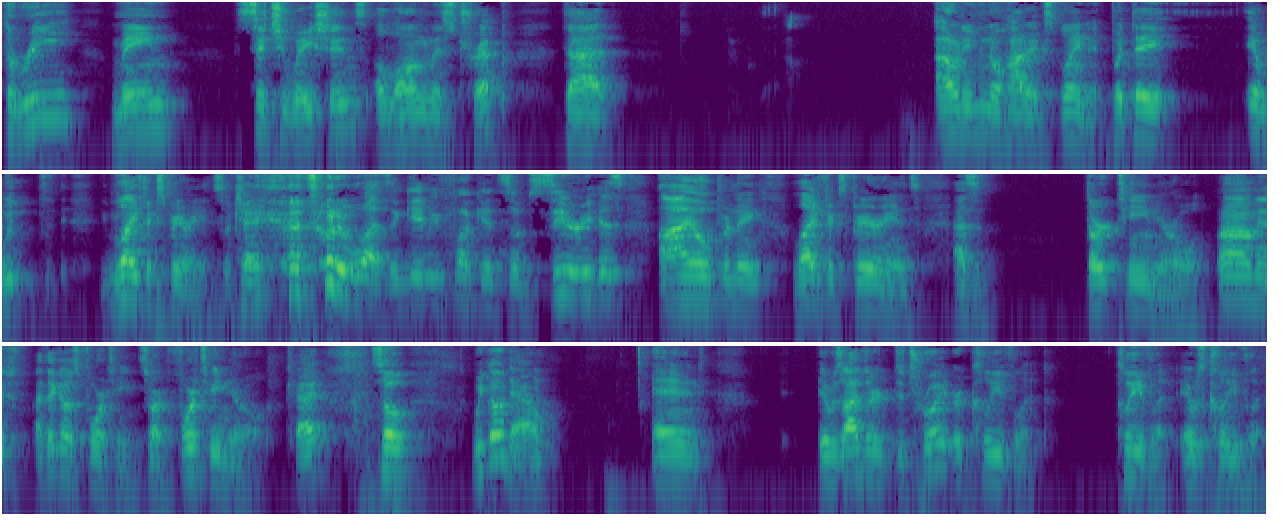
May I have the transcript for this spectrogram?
three main situations along this trip that I don't even know how to explain it, but they it would life experience, okay? That's what it was. It gave me fucking some serious eye-opening life experience as a 13 year old. Um, I think I was 14. Sorry, 14 year old. Okay, so we go down, and it was either Detroit or Cleveland. Cleveland. It was Cleveland.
